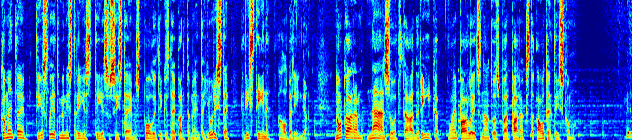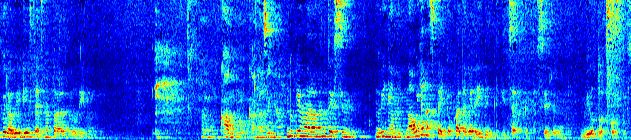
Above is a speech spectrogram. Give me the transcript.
Komentē Tieslietu ministrijas tiesu sistēmas politikas departamenta juriste Kristīne Alberinga. Notāram nesot tāda rīka, lai pārliecinātos par paraksta autentiskumu. Bet kurā brīdī iestājas notāra atbildība? Kā, kādā ziņā? Nu, piemēram, nu, teiksim, nu, viņam nav jāspēj kaut kādā veidā identificēt, ka tas ir viltots kaut kas.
